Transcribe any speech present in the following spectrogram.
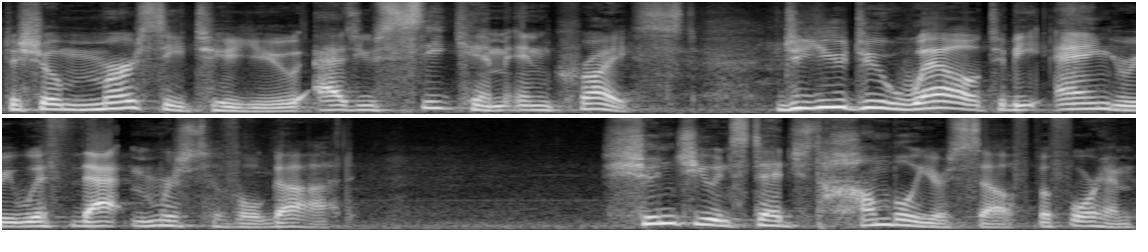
to show mercy to you as you seek Him in Christ. Do you do well to be angry with that merciful God? Shouldn't you instead just humble yourself before Him,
